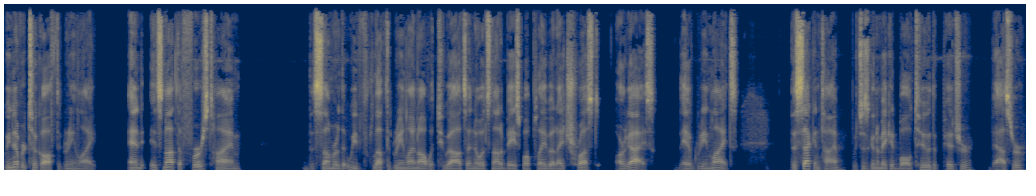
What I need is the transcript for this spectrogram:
We never took off the green light, and it's not the first time this summer that we've left the green light out with two outs. I know it's not a baseball play, but I trust our guys. They have green lights. The second time, which is going to make it ball two, the pitcher Vassar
